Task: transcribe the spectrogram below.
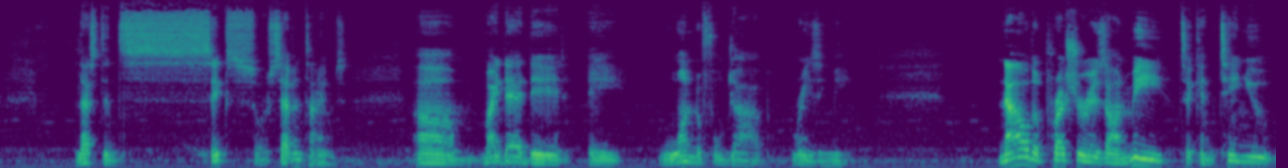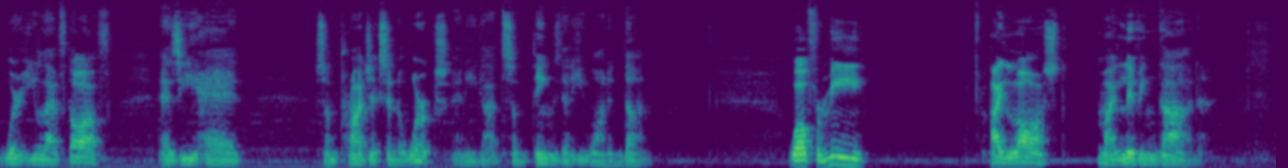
less than six or seven times. Um, my dad did a wonderful job raising me. Now the pressure is on me to continue where he left off, as he had some projects in the works and he got some things that he wanted done. Well, for me, I lost my living God,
